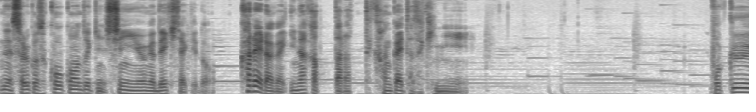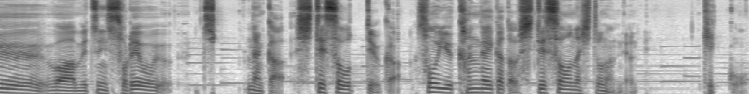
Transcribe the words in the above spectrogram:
う。ね、それこそ高校の時に親友ができたけど、彼らがいなかったらって考えた時に、僕は別にそれをじなんかしてそうっていうか、そういう考え方をしてそうな人なんだよね。結構。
